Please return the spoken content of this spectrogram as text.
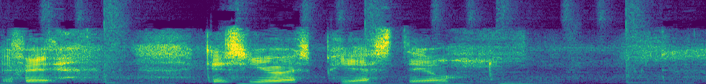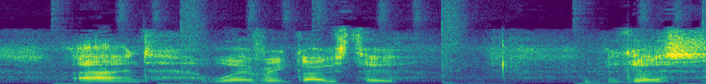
if it gets a USPS deal and wherever it goes to, because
